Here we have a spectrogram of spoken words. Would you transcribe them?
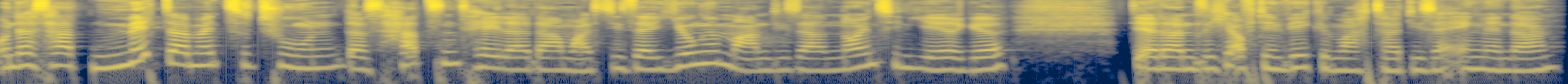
Und das hat mit damit zu tun, dass Hudson Taylor damals, dieser junge Mann, dieser 19-Jährige, der dann sich auf den Weg gemacht hat, dieser Engländer,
